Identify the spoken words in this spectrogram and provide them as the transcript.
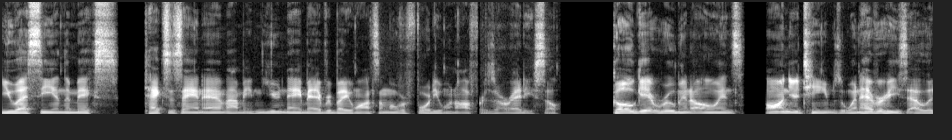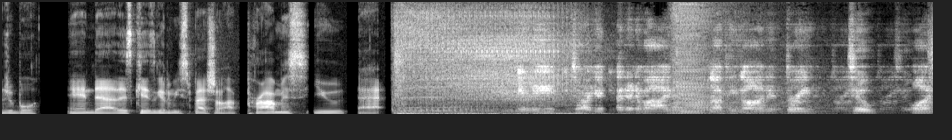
USC in the mix. Texas A&M. I mean, you name it, everybody wants them. Over 41 offers already. So go get Ruben Owens on your teams whenever he's eligible. And uh, this kid's going to be special. I promise you that. Target identified. Locking on in three, two, one.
